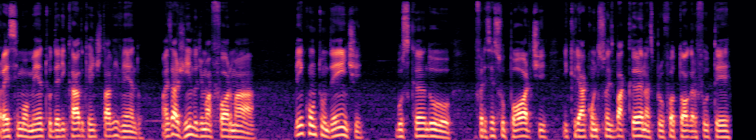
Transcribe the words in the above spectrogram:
para esse momento delicado que a gente está vivendo, mas agindo de uma forma bem contundente, buscando oferecer suporte e criar condições bacanas para o fotógrafo ter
